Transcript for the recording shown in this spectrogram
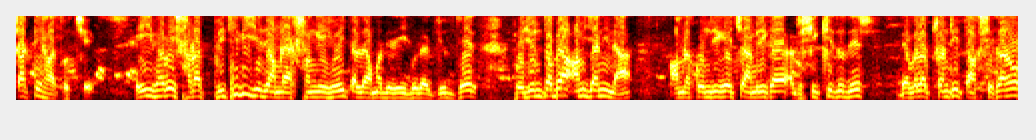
চারটে হাত হচ্ছে। এইভাবে সারা পৃথিবী যদি আমরা একসঙ্গে হই, তাহলে আমাদের এই বোধহয় যুদ্ধের প্রয়োজন। তবে আমি জানি না, আমরা কোন দিকে হচ্ছে? আমেরিকা একটা শিক্ষিত দেশ। ডেভেলপ কান্ট্রি তা সেখানেও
